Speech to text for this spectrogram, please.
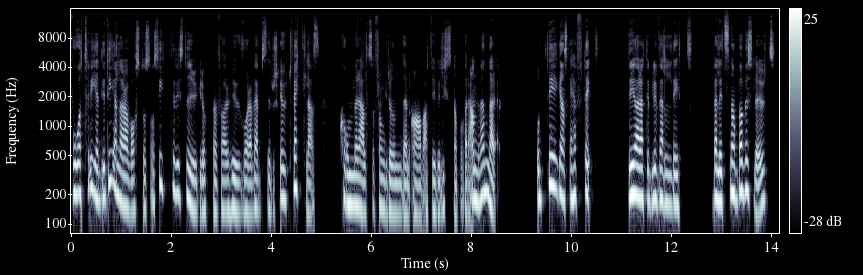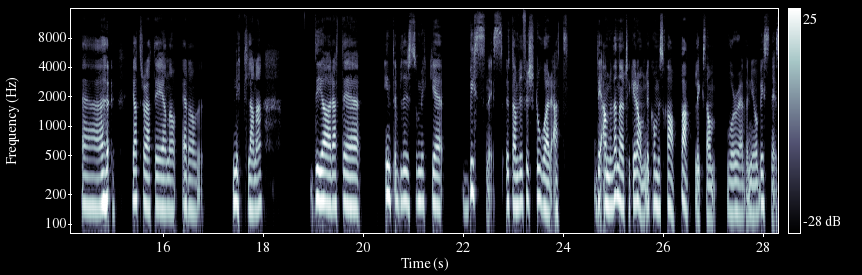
två tredjedelar av oss som sitter i styrgruppen för hur våra webbsidor ska utvecklas kommer alltså från grunden av att vi vill lyssna på våra användare. Och det är ganska häftigt. Det gör att det blir väldigt, väldigt snabba beslut. Eh, jag tror att det är en av, en av nycklarna. Det gör att det inte blir så mycket business, utan vi förstår att det användarna tycker om, det kommer skapa liksom vår revenue och business.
